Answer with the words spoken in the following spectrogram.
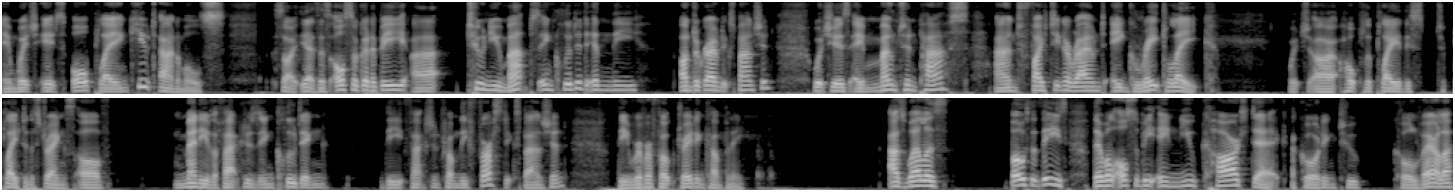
in which it's all playing cute animals. Sorry, yes, there's also going to be uh, two new maps included in the underground expansion, which is a mountain pass and fighting around a great lake, which are hopefully play this to play to the strengths of many of the factions, including the faction from the first expansion, the Riverfolk Trading Company. As well as both of these, there will also be a new card deck, according to Cole Wehrle,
